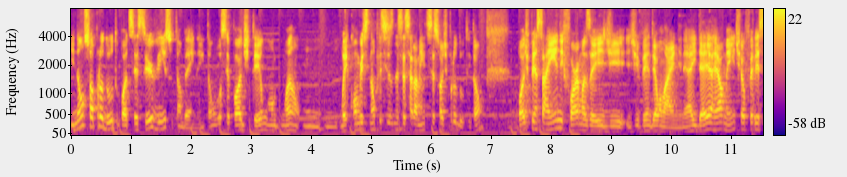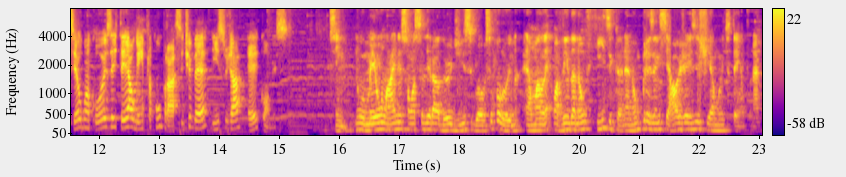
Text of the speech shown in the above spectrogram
E não só produto, pode ser serviço também, né? Então você pode ter um, um, um e-commerce, não precisa necessariamente ser só de produto. Então, pode pensar em N formas aí de, de vender online, né? A ideia realmente é oferecer alguma coisa e ter alguém para comprar. Se tiver, isso já é e-commerce. Sim, o meio online é só um acelerador disso, igual você falou, né? é uma, uma venda não física, né? não presencial, já existia há muito tempo, né?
